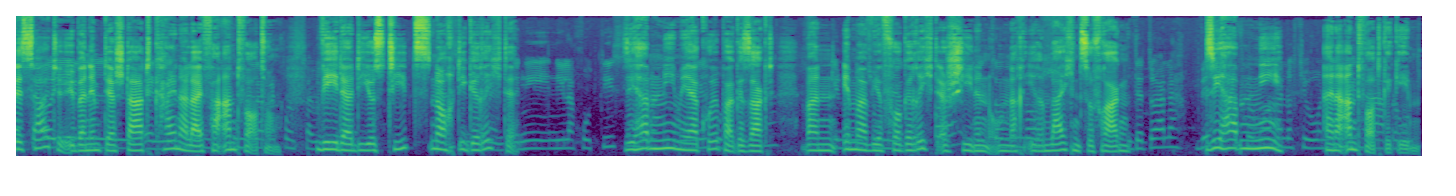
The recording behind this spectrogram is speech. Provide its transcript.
Bis heute übernimmt der Staat keinerlei Verantwortung, weder die Justiz noch die Gerichte. Sie haben nie mehr Culpa gesagt, wann immer wir vor Gericht erschienen, um nach ihren Leichen zu fragen. Sie haben nie eine Antwort gegeben.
